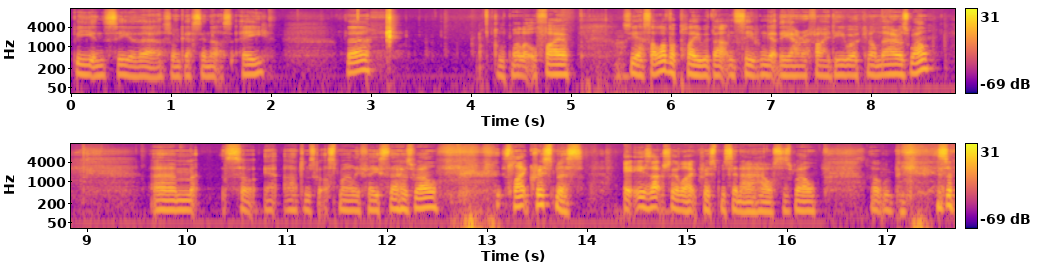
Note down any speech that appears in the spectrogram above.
B and C are there, so I'm guessing that's A there. Love my little fire. So yes, I'll have a play with that and see if we can get the RFID working on there as well. Um, so yeah, Adam's got a smiley face there as well. it's like Christmas. It is actually like Christmas in our house as well. We've been doing some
